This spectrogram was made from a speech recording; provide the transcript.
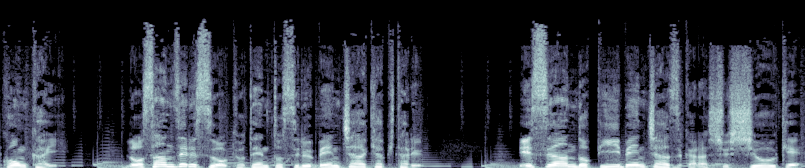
今回ロサンゼルスを拠点とするベンチャーキャピタル S&P ベンチャーズから出資を受け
